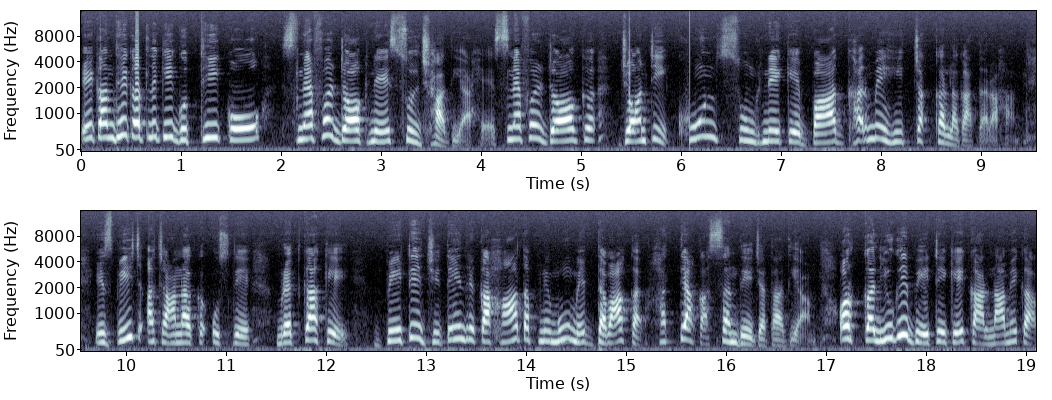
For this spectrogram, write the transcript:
एक अंधे कत्ल की गुत्थी को स्नेफर डॉग ने सुलझा दिया है। स्नेफर डॉग जॉन्टी खून सूंघने के बाद घर में ही चक्कर लगाता रहा। इस बीच अचानक उसने मृतका के बेटे जितेंद्र का हाथ अपने मुँह में दबाकर हत्या का संदेह जता दिया और कलयुगी बेटे के कारनामे का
